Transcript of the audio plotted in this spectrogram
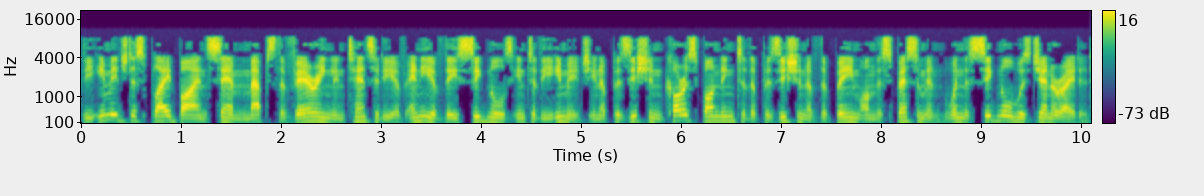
The image displayed by an SEM maps the varying intensity of any of these signals into the image in a position corresponding to the position of the beam on the specimen when the signal was generated.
